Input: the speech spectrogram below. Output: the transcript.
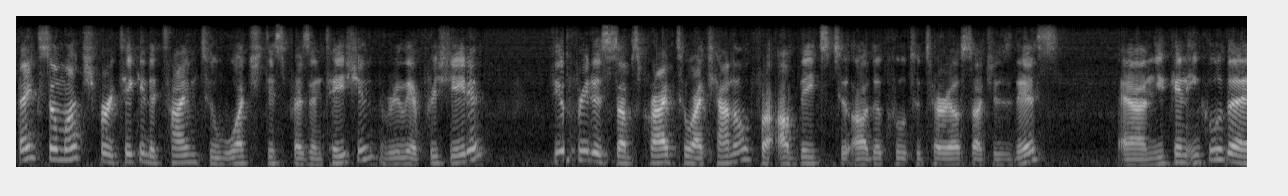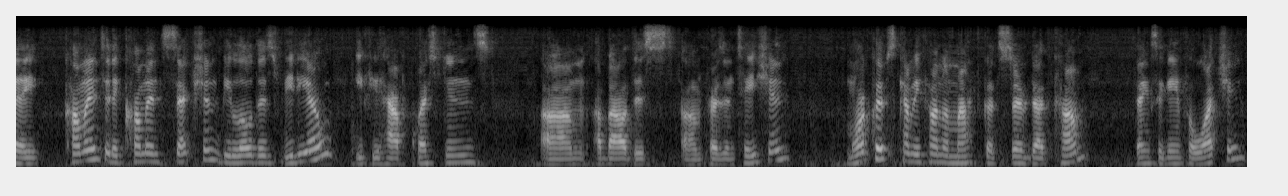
Thanks so much for taking the time to watch this presentation. Really appreciate it. Feel free to subscribe to our channel for updates to other cool tutorials such as this. And you can include a comment in the comment section below this video if you have questions um, about this um, presentation. More clips can be found on mathgotserved.com. Thanks again for watching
